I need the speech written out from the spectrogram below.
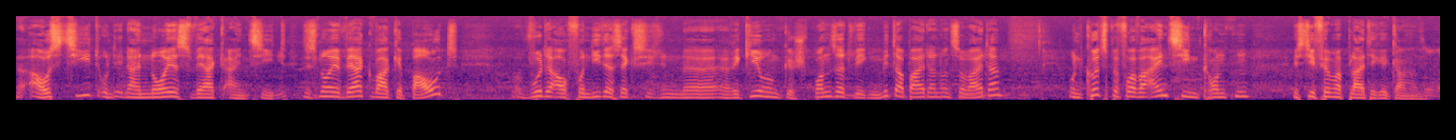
äh, auszieht und in ein neues Werk einzieht. Das neue Werk war gebaut, wurde auch von niedersächsischen äh, Regierung gesponsert wegen Mitarbeitern und so weiter. Und kurz bevor wir einziehen konnten, ist die Firma pleite gegangen. So okay.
